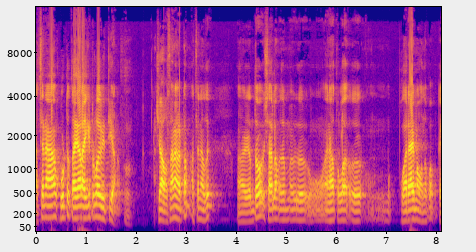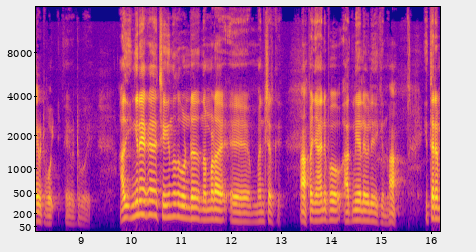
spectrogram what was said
അച്ഛൻ ആ കൂട്ട് തയ്യാറാക്കിയിട്ടുള്ള വ്യക്തിയാണ്. പക്ഷെ അവസാന ഘട്ടം അച്ഛനത് എന്തോ ശാലം അതിനകത്തുള്ള പോരായ്മ വന്നപ്പോൾ കൈവിട്ട് പോയി. കൈവിട്ട് പോയി. അത് ഇങ്ങനെയൊക്കെ ചെയ്യുന്നത് കൊണ്ട് നമ്മുടെ മനുഷ്യർക്ക് അപ്പം ഞാനിപ്പോൾ ആത്മീയ ലെവലിൽ നിൽക്കുന്നു. ഇത്തരം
